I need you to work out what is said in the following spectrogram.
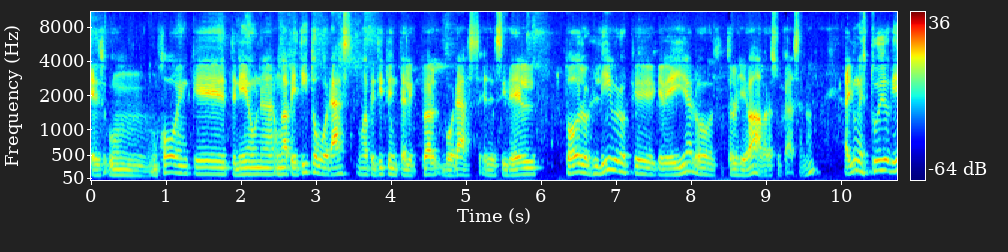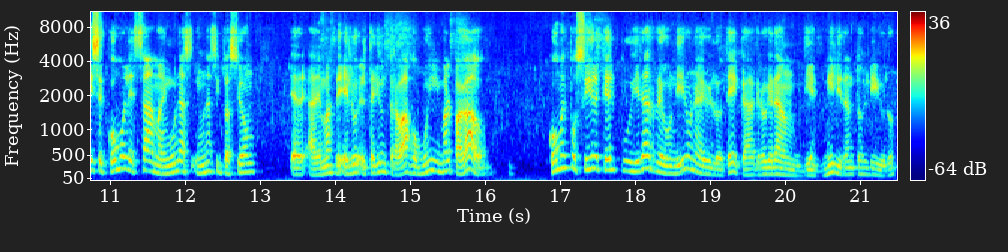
es un, joven que tenía un apetito voraz, un apetito intelectual voraz, es decir, él todos los libros que, veía los, se los llevaba para su casa. ¿no? Hay un estudio que dice cómo les ama en una, en una situación, además de él, él tenía un trabajo muy mal pagado. ¿Cómo es posible que él pudiera reunir una biblioteca, creo que eran diez mil y tantos libros,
